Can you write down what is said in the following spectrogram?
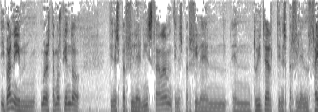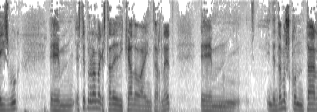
Iván, y, bueno, estamos viendo, tienes perfil en Instagram, tienes perfil en, en Twitter, tienes perfil en Facebook. Eh, este programa que está dedicado a Internet, eh, intentamos contar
